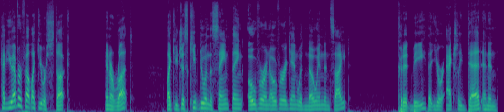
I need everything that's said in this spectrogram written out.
Have you ever felt like you were stuck in a rut? Like you just keep doing the same thing over and over again with no end in sight? Could it be that you're actually dead and in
